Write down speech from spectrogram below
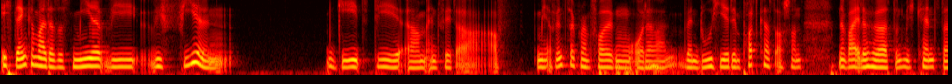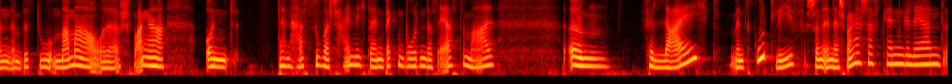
Ich denke mal, dass es mir wie, wie vielen geht, die ähm, entweder auf mir auf Instagram folgen oder wenn du hier den Podcast auch schon eine Weile hörst und mich kennst, dann, dann bist du Mama oder schwanger und dann hast du wahrscheinlich deinen Beckenboden das erste Mal ähm, vielleicht, wenn es gut lief, schon in der Schwangerschaft kennengelernt.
